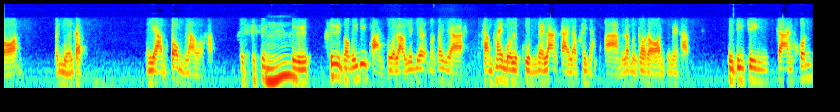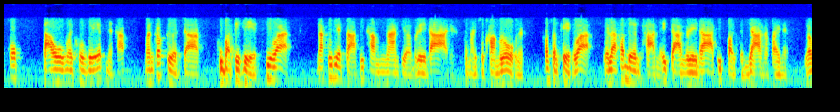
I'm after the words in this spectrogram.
ร้อน มันเหมือนกับพยายามต้มเราอะครับอืมคือคลื่นพอวิ่งผ่านตัวเราเยอะๆมันก็จะทำให้โมเลกุลในร่างกายเราขยับตามแล้วมันก็ร้อนใช่ไหมครับ คือจริง ๆ การค้นพบเตาไมโครเวฟเนี่ยครับ มันก็เกิดจาก อุบัติเหตุที่ว่านักวิทยาศาสตร์ที่ทำงานเกี่ยวกับเรดาร์เนี่ยสมัยสงครามโลกเนี่ยเขาสังเกตว่าเวลาเขาเดินผ่านไอ้จานเรดาร์ที่ปล่อยสัญญาณออกไปเนี่ยแล้ว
